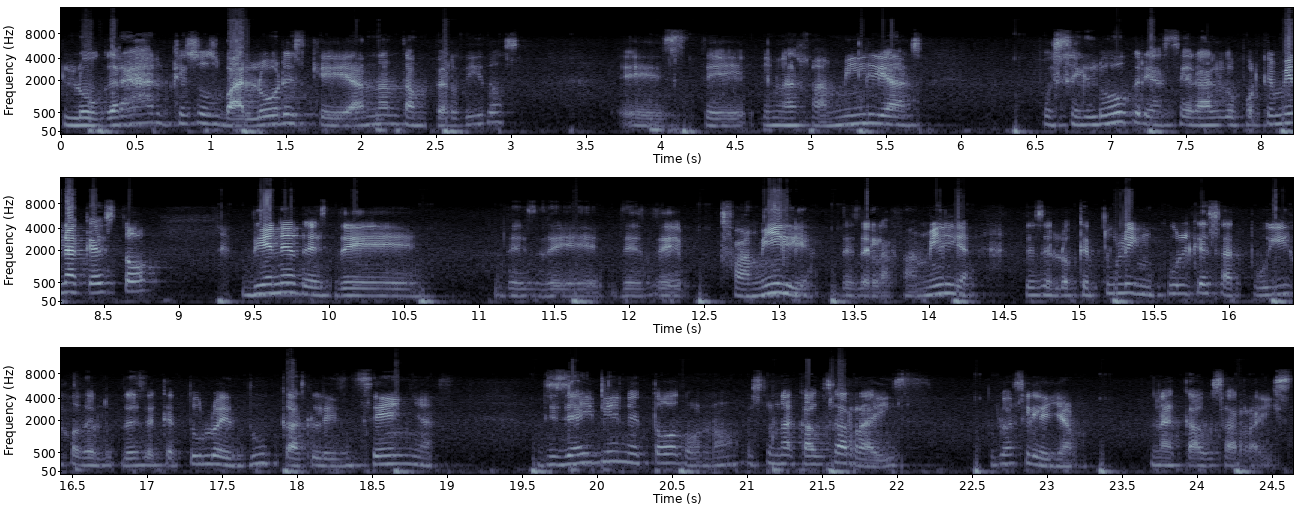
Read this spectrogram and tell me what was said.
lograr que esos valores que andan tan perdidos este, en las familias, pues se logre hacer algo, porque mira que esto viene desde, desde, desde familia, desde la familia, desde lo que tú le inculques a tu hijo, desde que tú lo educas, le enseñas, desde ahí viene todo, ¿no? Es una causa raíz, yo así le llamo, una causa raíz.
